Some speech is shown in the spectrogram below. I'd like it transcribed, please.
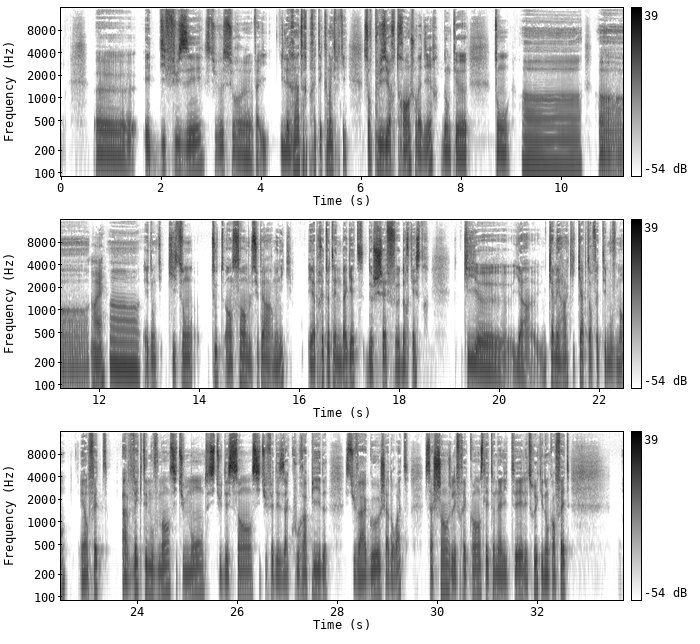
euh, est diffusé, si tu veux, sur. euh, Enfin, il est réinterprété. Comment expliquer? Sur plusieurs tranches, on va dire. Donc euh, ton oh, oh, Ouais. ah, et donc qui sont toutes ensemble super harmoniques. Et après, toi, tu as une baguette de chef d'orchestre qui, euh, il y a une caméra qui capte en fait tes mouvements. Et en fait, avec tes mouvements, si tu montes, si tu descends, si tu fais des à-coups rapides, si tu vas à gauche, à droite, ça change les fréquences, les tonalités, les trucs. Et donc, en fait,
